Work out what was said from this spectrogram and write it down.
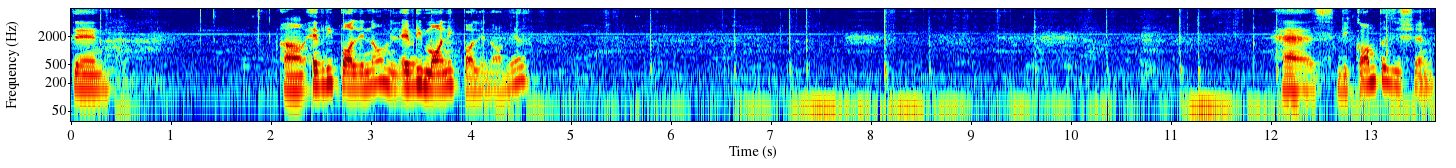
then uh, every polynomial, every monic polynomial. Has the composition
